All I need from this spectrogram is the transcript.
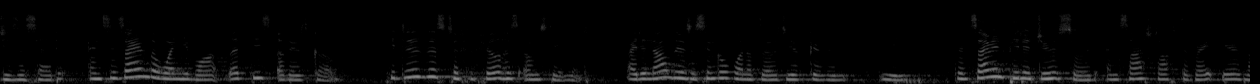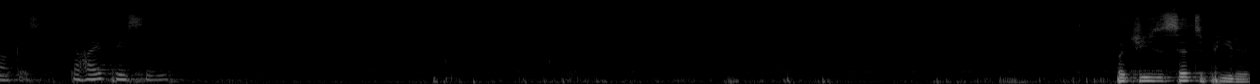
Jesus said, and since I am the one you want, let these others go. He did this to fulfill his own statement I did not lose a single one of those you have given me. Then Simon Peter drew his sword and slashed off the right ear of Malchus, the high priest's slave. But Jesus said to Peter,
